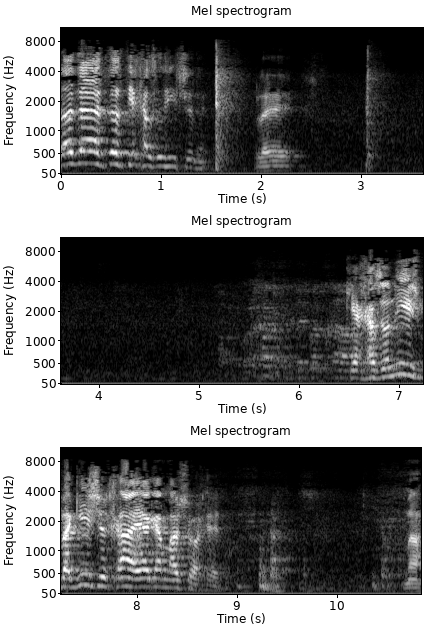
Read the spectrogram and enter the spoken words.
לא יודע, לא תהיה חזון איש שונה. אולי... כי החזון איש בגיל שלך היה גם משהו אחר. מה?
